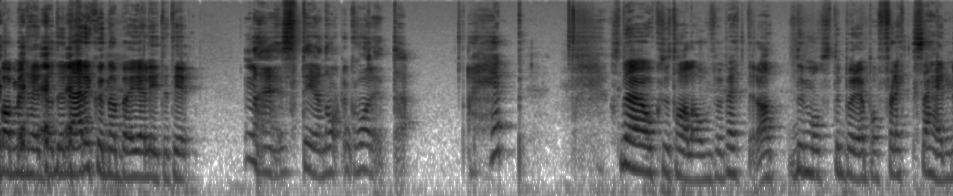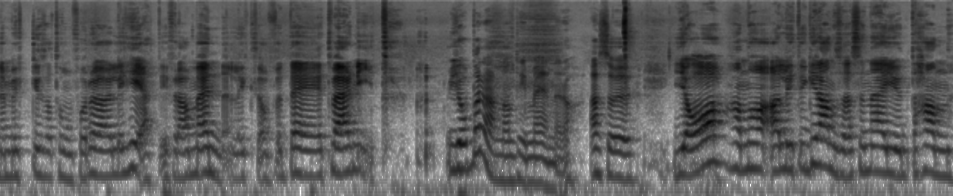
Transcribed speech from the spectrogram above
Bara, men Hedda, du lär dig kunna böja lite till. Nej, stenhårt, går inte. Hepp. Det har jag också talat om för Petter, att du måste börja på att flexa henne mycket så att hon får rörlighet i framänden liksom, för det är tvärnit. Jobbar han någonting med henne då? Alltså, Ja, han har lite grann så här, sen är ju inte han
